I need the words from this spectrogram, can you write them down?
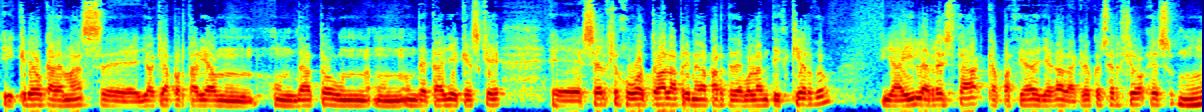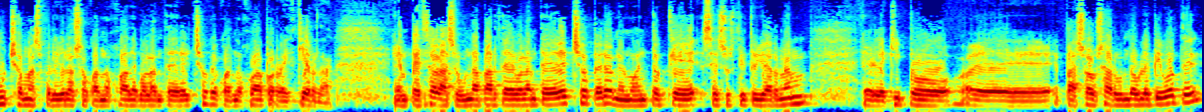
Y creo que además eh, yo aquí aportaría un, dato, un, detalle, que es que eh, Sergio jugó toda la primera parte de volante izquierdo y ahí le resta capacidad de llegada. Creo que Sergio es mucho más peligroso cuando juega de volante derecho que cuando juega por la izquierda. Empezó la segunda parte de volante derecho, pero en el momento que se sustituyó a Hernán, el equipo eh, pasó a usar un doble pivote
